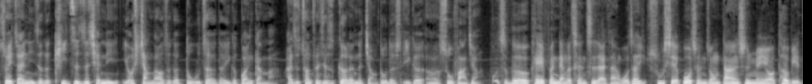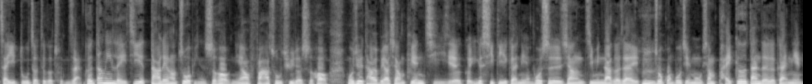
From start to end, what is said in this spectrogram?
所以在你这个 key 字之前，你有想到这个读者的一个观感吗？还是纯粹就是个人的角度的一个呃抒发这样？这个可以分两个层次来谈。我在书写过程中，当然是没有特别在意读者这个存在。可是当你累积大量的作品的时候，你要发出去的时候，我觉得它会比较像编辑这个一个 CD 概念，或是像金明大哥在嗯做广播节目，像排歌单的一个概念。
